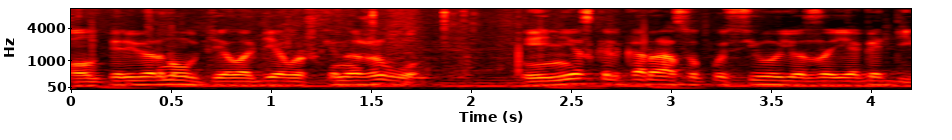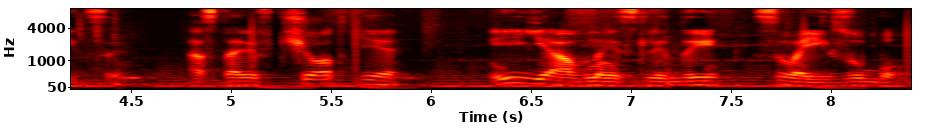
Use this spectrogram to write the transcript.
Он перевернул тело девушки на живот и несколько раз укусил ее за ягодицы, оставив четкие и явные следы своих зубов.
